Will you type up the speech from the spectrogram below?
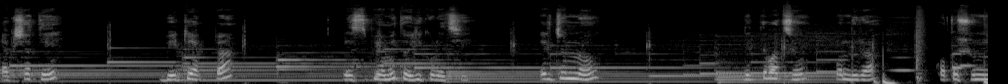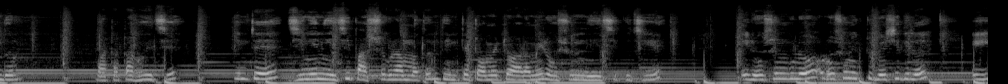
একসাথে বেটে একটা রেসিপি আমি তৈরি করেছি। এর জন্য দেখতে পাচ্ছ বন্ধুরা, কত সুন্দর বাটাটা হয়েছে। তিনটে ঝিঙে নিয়েছি, পাঁচশো গ্রাম মতন। তিনটে টমেটো, আর আমি রসুন নিয়েছি কুচিয়ে। এই রসুনগুলো, রসুন একটু বেশি দিলে এই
